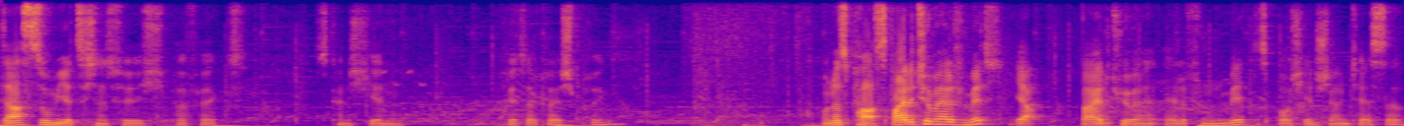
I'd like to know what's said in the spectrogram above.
Das summiert sich natürlich. Perfekt. Jetzt kann ich hier einen Ritter gleich springen. Und es passt. Beide Türme helfen mit? Ja, beide Türme helfen mit. Jetzt brauche ich hier einen schnellen Tester,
